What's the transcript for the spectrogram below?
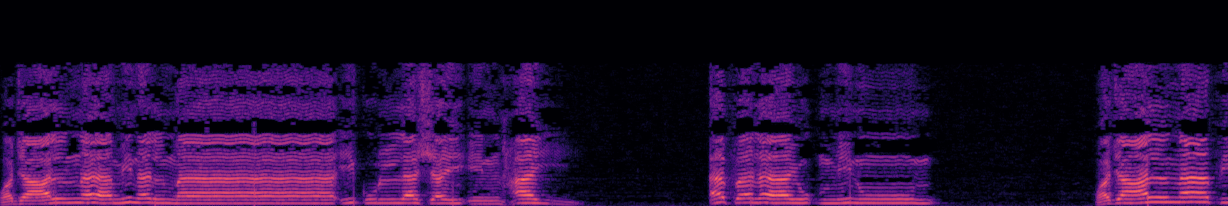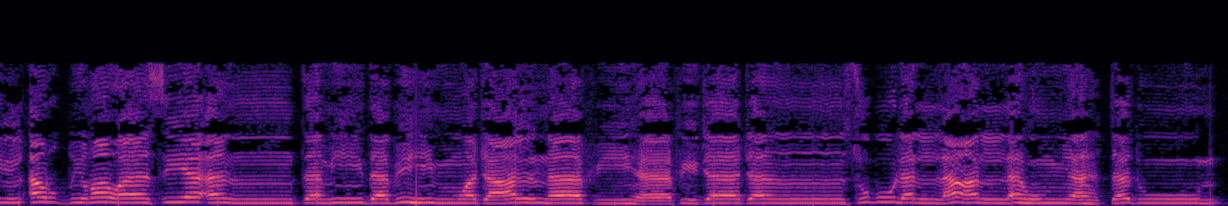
وجعلنا من الماء كل شيء حي. أفلا يؤمنون؟ وجعلنا في الأرض رواسي أن تميد بهم وجعلنا فيها فجاجا سبلا لعلهم يهتدون.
